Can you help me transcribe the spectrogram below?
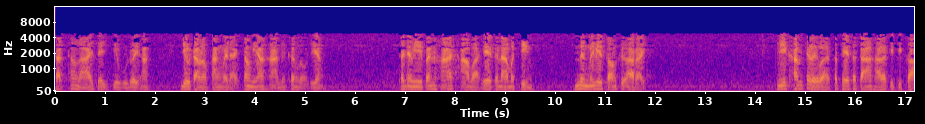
สัตว์ทั้งหลายจะอยู่โดยอาอยู่ตามลำพังไม่ได้ ต้องมีอาหารเป็นเครื่องหล่อเลี้ยง ถ้าจะมีปัญหาถามว่า เอกนามจริงหนึ่งไม่มีสองคืออะไร มีคำเฉลยว่าสเพสตาหารติติกา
